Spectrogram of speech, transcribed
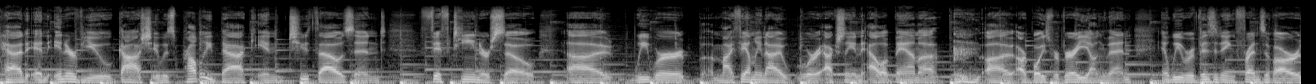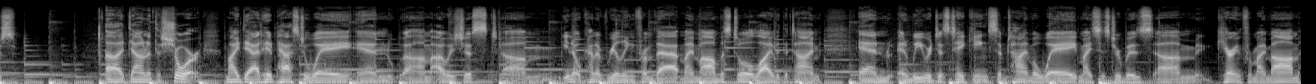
had an interview. Gosh, it was probably back in 2015 or so. Uh, we were, my family and I were actually in Alabama. uh, our boys were very young then, and we were visiting friends of ours uh, down at the shore. My dad had passed away, and um, I was just, um, you know, kind of reeling from that. My mom was still alive at the time, and and we were just taking some time away. My sister was um, caring for my mom,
